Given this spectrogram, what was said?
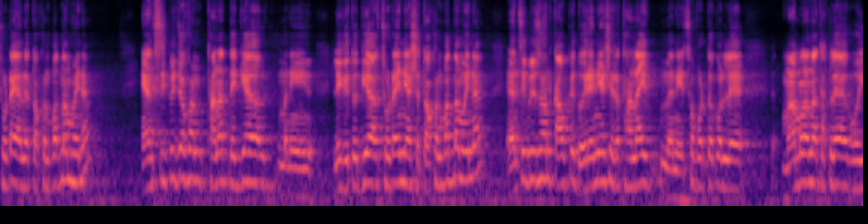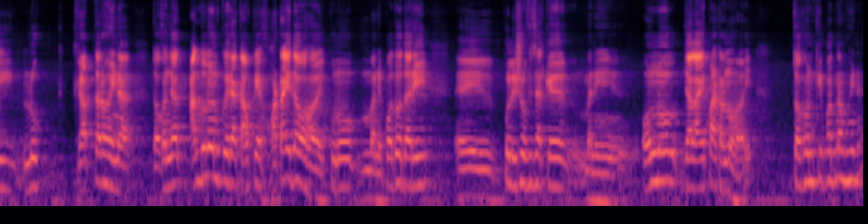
ছোটাই আনে, তখন বদনাম হয় না? এনসিপি যখন থানার থেকে গিয়ে মানে লিখিত দিয়া ছোটাই নিয়ে আসে, তখন বদনাম হয় না? এনসিপি যখন কাউকে ধরে নিয়ে আসে থানায় মানে সপর্দ করলে মামলা না থাকলে ওই লোক গ্রেপ্তার হয় না, তখন যখন আন্দোলন করে কাউকে হটাই দেওয়া হয়, কোনো মানে পদধারী, এই পুলিশ অফিসারকে মানে অন্য জেলায় পাঠানো হয়, তখন কি বদনাম হয় না?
